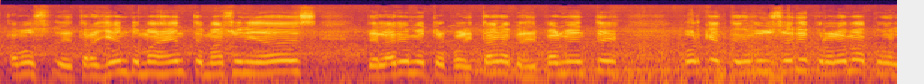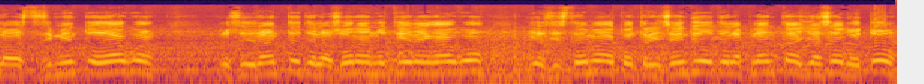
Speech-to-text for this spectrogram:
Estamos eh, trayendo más gente, más unidades del área metropolitana principalmente porque tenemos un serio problema con el abastecimiento de agua. Los hidrantes de la zona no tienen agua y el sistema contra incendios de la planta ya se agotó.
